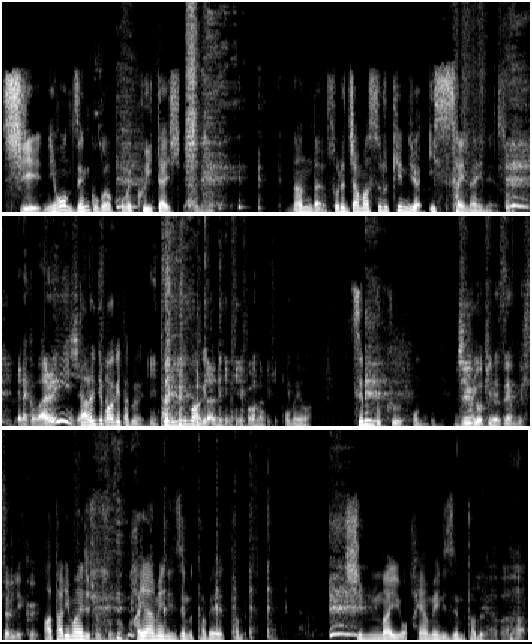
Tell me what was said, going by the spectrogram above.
し、日本全国の米食いたいし、そんな。なんだよ、それ邪魔する権利は一切ないね、それ。いや、なんか悪いじゃん。誰にもあげたくないい。誰にもあげたくない。誰にもあげたこの米は。全部食う、本当に。15キロ全部一人で食う。当たり前でしょ、そんなの。早めに全部食べ、食べる。新米を早めに全部食べる。やば。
